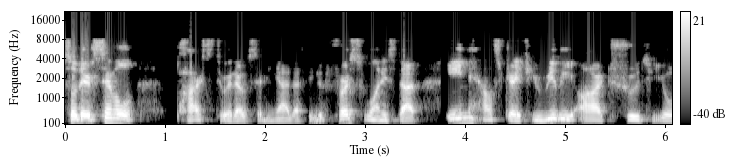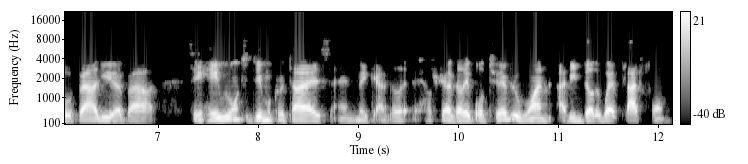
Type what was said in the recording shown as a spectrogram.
So there's several parts to it I was saying. I think the first one is that in healthcare, if you really are true to your value about saying, hey, we want to democratize and make healthcare available to everyone, having built a web platform,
